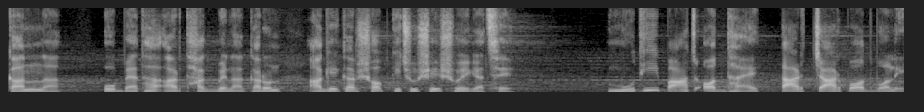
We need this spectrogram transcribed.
কান্না ও ব্যথা আর থাকবে না, কারণ আগেকার সব কিছু শেষ হয়ে গেছে। মুথি পাঁচ অধ্যায় তার চার পদ বলে,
